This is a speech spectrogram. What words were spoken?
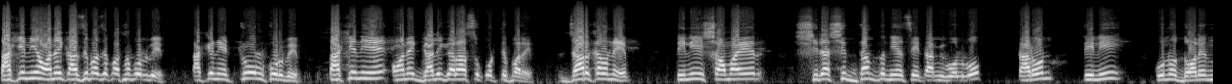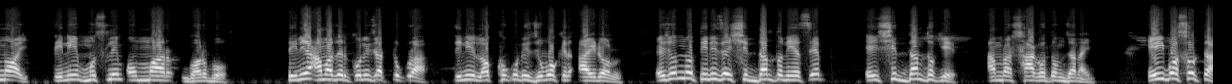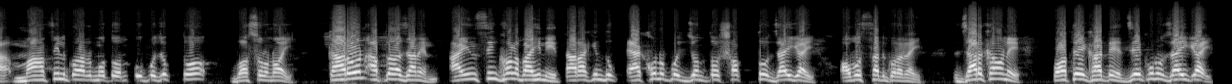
তাকে নিয়ে অনেক আজে বাজে কথা বলবে, তাকে নিয়ে ট্রোল করবে, তাকে নিয়ে অনেক গালিগালাজও করতে পারে। যার কারণে তিনি সময়ের শিরা সিদ্ধান্ত নিয়েছে, এটা আমি বলব। কারণ তিনি কোনো দলের নয়, তিনি মুসলিম ওম্মার গর্ব। তিনি আমাদের কলিজার টুকরা, তিনি লক্ষ কোটি যুবকের আইডল। এজন্য তিনি যে সিদ্ধান্ত নিয়েছে এই সিদ্ধান্তকে আমরা স্বাগতম জানাই। এই বছরটা মাহফিল করার মতন উপযুক্ত বছর নয়। কারণ আপনারা জানেন, আইন শৃঙ্খলা বাহিনী তারা কিন্তু এখনও পর্যন্ত শক্ত জায়গায় অবস্থান করে নাই। যার কারণে পথে ঘাটে যে কোনো জায়গায়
